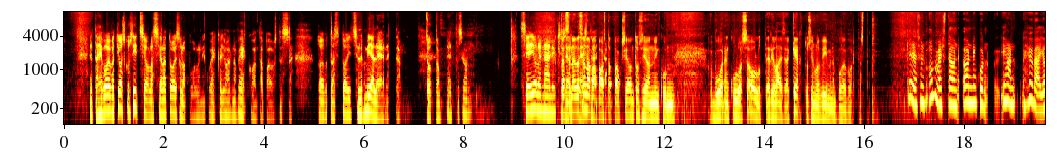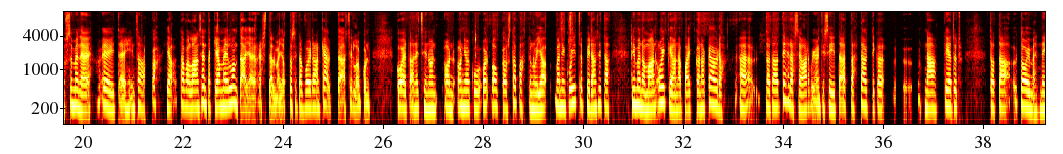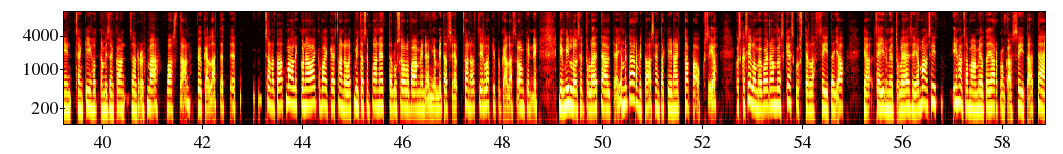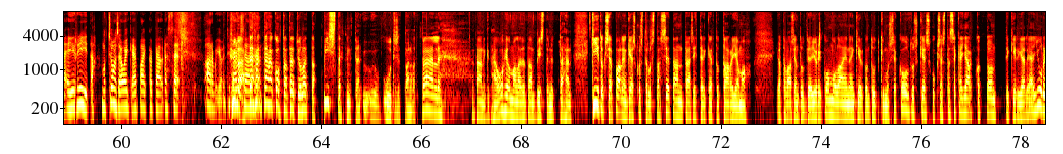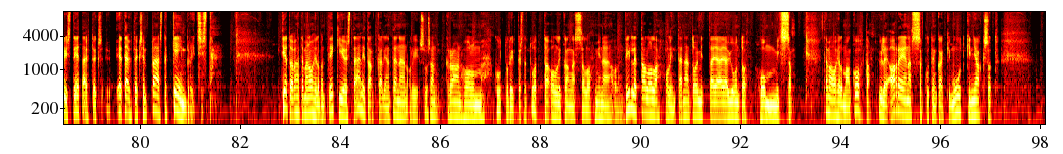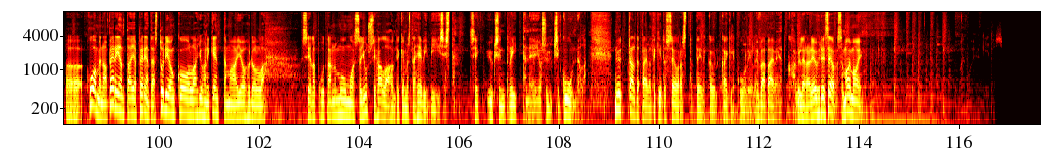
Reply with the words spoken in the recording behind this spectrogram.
Että he voivat joskus itse olla siellä toisella puolella, niin kuin ehkä Johanna Vehkoon tapaus tässä toivottavasti toi itselle mieleen, että, Totta. että se on se ei ole näin Tässä näitä sananvapaustapauksia on tosiaan niin kuin vuoden kuluessa ollut erilaisia. Kerttu, sinulla on viimeinen puheenvuoro tästä. Kiitos. Mun mielestä on, on niin kuin ihan hyvä, jos se menee EIT-ihin saakka. Ja tavallaan sen takia meillä on tämä järjestelmä, jotta sitä voidaan käyttää silloin, kun koetaan, että siinä on, on, on joku loukkaus tapahtunut. Ja mä niin kuin itse pidän sitä nimenomaan oikeana paikkana käydä, ää, tätä, tehdä se arviointi siitä, että täyttikö nämä tietyt tota, toimet niin sen kiihottamisen kansanryhmää vastaan pykälät. Et, et sanotaan, että maallikkona on aika vaikea sanoa, että mitä se panettelu, solvaaminen ja mitä se sanat siinä lakipykälässä onkin, niin, niin milloin se tulee täyteen. Ja me tarvitaan sen takia näitä tapauksia, koska silloin me voidaan myös keskustella siitä ja, ja se ilmiö tulee esiin. Ja mä oon siitä ihan samaa mieltä Jarkon kanssa siitä, että tämä ei riitä, mutta se on se oikea paikka käydä se arviointi. Hyvä, tähän, tähän kohtaan täytyy laittaa piste, nimittäin uutiset painavat päälle tämä ainakin tähän ohjelmaan laitetaan piste nyt tähän. Kiitoksia paljon keskustelusta Setan pääsihteeri Kerttu Tarjamo, johtava asiantuntija Jyri Komulainen kirkon tutkimus- ja koulutuskeskuksesta sekä Jarkko Tontti, kirjailija ja juristi etäyhteyksen päästä Cambridgeista. Tietoa vähän tämän ohjelman tekijöistä. Äänitarkkailijana tänään oli Susan Granholm. Kulttuuri tuottaa Olli Kangassalo. Minä olen Ville Talola. Olin tänään toimittaja ja juonto hommissa. Tämä ohjelma on kohta Yle Areenassa, kuten kaikki muutkin jaksot. huomenna on perjantai ja perjantai studion koolla Juhani Kenttämaan johdolla. Siellä puhutaan muun muassa Jussi halla tekemästä heavy-biisistä. Se yksin riittänee jo syyksi kuunnella. Nyt tältä päivältä kiitos seurasta teille kaikille kuulijoille. Hyvää päivänjatkoa. Yle Radio 1 seurassa. Moi moi!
